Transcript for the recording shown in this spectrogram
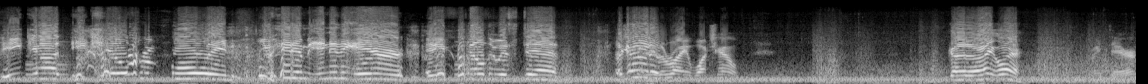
He got he killed from falling. You hit him into the air and he fell to his death. I got to it! the right. Watch out. Got it right where? Right there,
